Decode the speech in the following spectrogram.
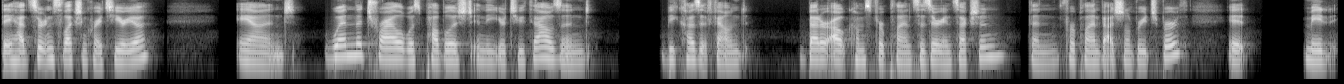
They had certain selection criteria, and when the trial was published in the year 2000, because it found better outcomes for planned cesarean section than for planned vaginal breech birth, it made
